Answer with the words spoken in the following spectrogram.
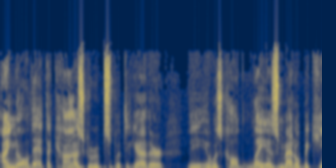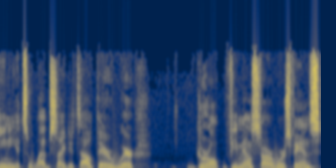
I know that the Cos groups put together the it was called Leia's Metal Bikini. It's a website. It's out there where girl female Star Wars fans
